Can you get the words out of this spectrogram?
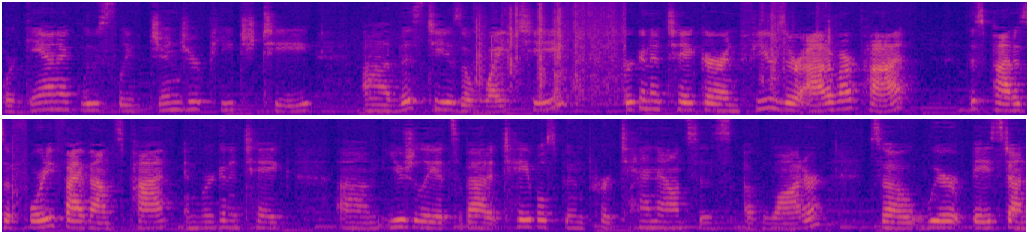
organic, loose leaf ginger peach tea. Uh, this tea is a white tea. We're going to take our infuser out of our pot. This pot is a 45 ounce pot and we're going to take, um, usually it's about a tablespoon per 10 ounces of water. So we're based on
